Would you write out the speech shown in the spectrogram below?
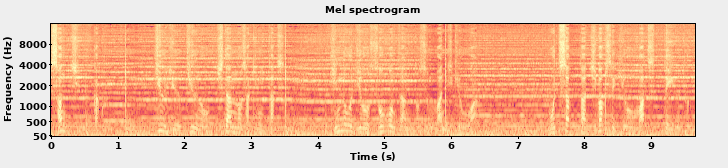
山中深く99の石段の先に立つ金王寺を総本山とする万事教は持ち去った呪縛石を祀っているという。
